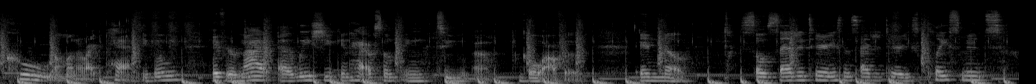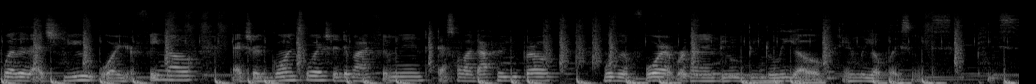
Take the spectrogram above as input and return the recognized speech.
Cool, I'm on the right path. You feel me? If you're not, at least you can have something to um, go off of and no. So, Sagittarius and Sagittarius placements, whether that's you or your female that you're going towards, your divine feminine, that's all I got for you, bro. Moving forward, we're going to do the Leo and Leo placements. Peace.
